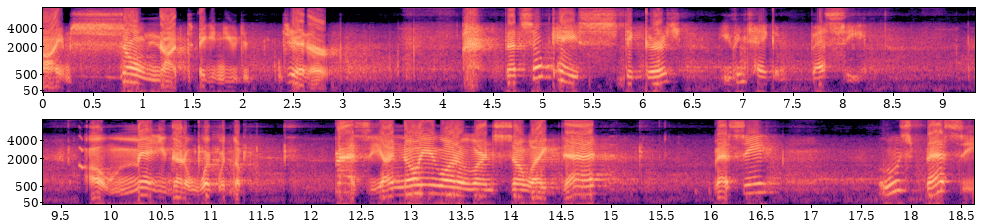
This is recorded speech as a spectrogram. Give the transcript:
I'm so not taking you to dinner. That's okay, Stickers. You can take a Bessie. Oh man, you gotta work with the Bessie. I know you want to learn something like that. Bessie? Who's Bessie?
